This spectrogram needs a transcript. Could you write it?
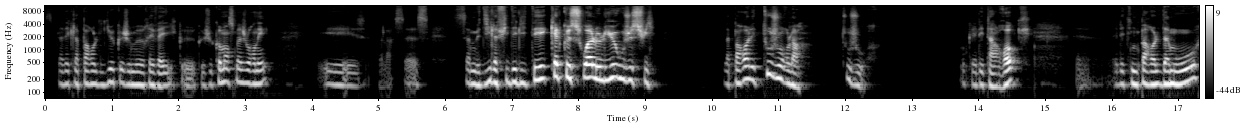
C'est avec la parole de Dieu que je me réveille, que, que je commence ma journée. Et voilà, ça, ça me dit la fidélité, quel que soit le lieu où je suis. La parole est toujours là, toujours. Donc elle est un roc, euh, elle est une parole d'amour,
